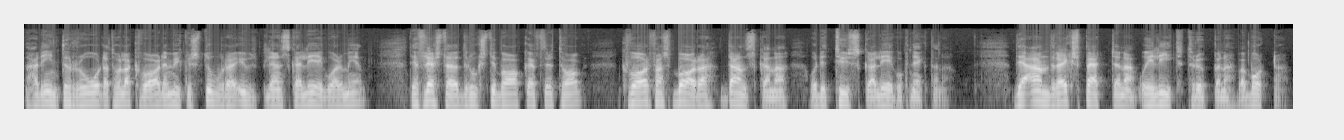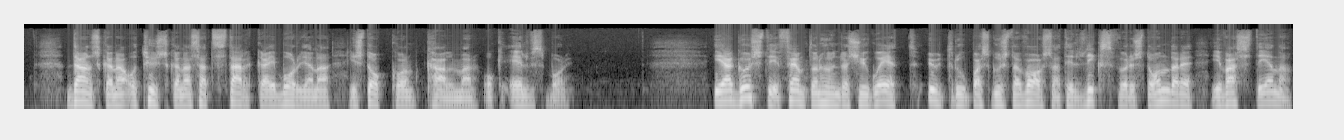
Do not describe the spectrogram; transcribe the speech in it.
hade inte råd att hålla kvar den mycket stora utländska legoarmén. De flesta drogs tillbaka efter ett tag. Kvar fanns bara danskarna och de tyska legoknektarna. De andra experterna och elittrupperna var borta. Danskarna och tyskarna satt starka i borgarna i Stockholm, Kalmar och Älvsborg. I augusti 1521 utropas Gustav Vasa till riksföreståndare i Vadstena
